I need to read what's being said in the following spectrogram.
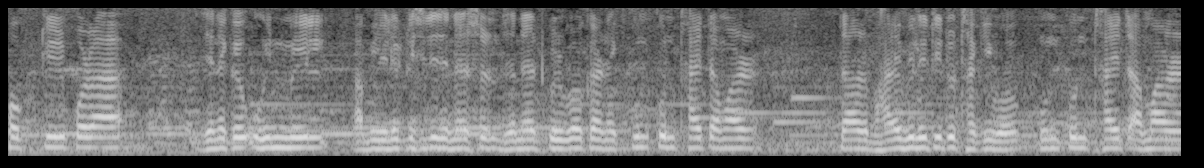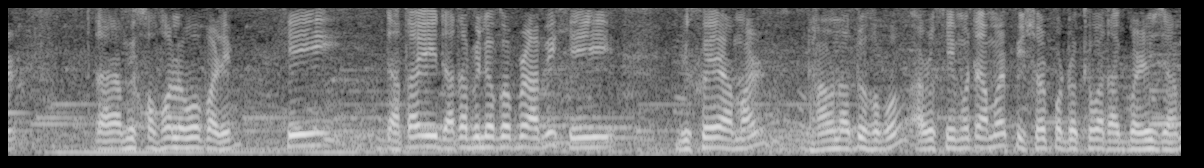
শক্তিৰ পৰা যেনেকৈ উইণ্ড মিল আমি ইলেক্ট্ৰিচিটি জেনেৰেশ্যন জেনেৰেট কৰিবৰ কাৰণে কোন কোন ঠাইত আমাৰ তাৰ ভাইবিলিটিটো থাকিব কোন কোন ঠাইত আমাৰ তাৰ আমি সফল হ'ব পাৰিম সেই ডাটা এই ডাটাবিলাকৰ পৰা আমি সেই বিষয়ে আমাৰ ধাৰণাটো হ'ব আৰু সেইমতে আমাৰ পিছৰ পদক্ষেপত আগবাঢ়ি যাম।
